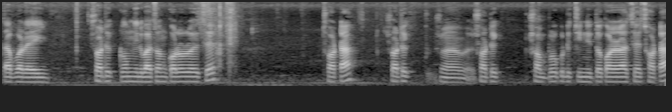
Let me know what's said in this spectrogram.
তারপরে এই সঠিক ক্রম নির্বাচন করো রয়েছে। ছটা, সঠিক সঠিক সম্পর্কটি চিহ্নিত করার আছে ছটা।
